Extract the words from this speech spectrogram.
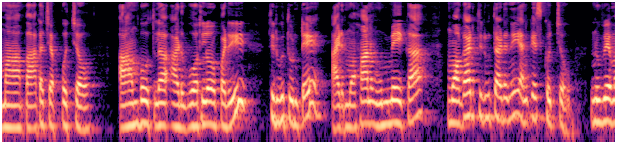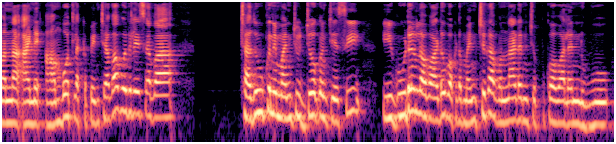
మా బాగా చెప్పొచ్చావు. ఆంబోతులా ఆడి ఊర్లో పడి తిరుగుతుంటే ఆడి మొహాన ఉమ్మేయక మొగాడు తిరుగుతాడని వెనకేసుకొచ్చావు. నువ్వేమన్నా ఆయన ఆంబోతులక్క పెంచావా వదిలేసావా చదువుకుని మంచి ఉద్యోగం చేసి ఈ గూడెంలో వాడు ఒకడు మంచిగా ఉన్నాడని చెప్పుకోవాలని నువ్వు.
